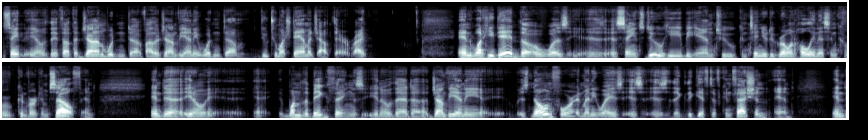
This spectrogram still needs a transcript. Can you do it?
Saint, you know, they thought that John wouldn't, uh, Father John Vianney wouldn't um, do too much damage out there, right? And what he did, though, was as, as saints do, he began to continue to grow in holiness and co- convert himself. And and uh, you know, eh, eh, one of the big things you know that uh, John Vianney eh, is known for in many ways is is the, the gift of confession and and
